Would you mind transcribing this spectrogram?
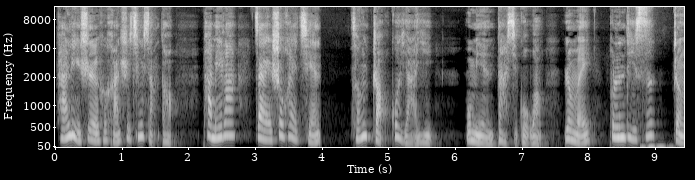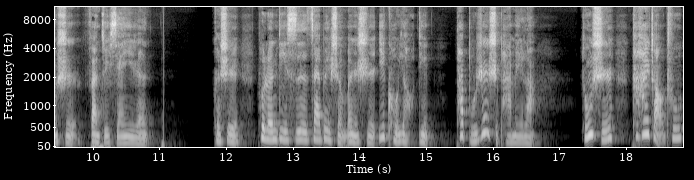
谭理事和韩世清想到帕梅拉在受害前曾找过牙医，不免大喜过望，认为普伦蒂斯正是犯罪嫌疑人。可是普伦蒂斯在被审问时一口咬定他不认识帕梅拉。同时，他还找出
